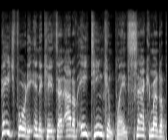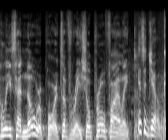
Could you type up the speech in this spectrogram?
Page 40 indicates that out of 18 complaints, Sacramento police police had no reports of racial profiling. It's a joke.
